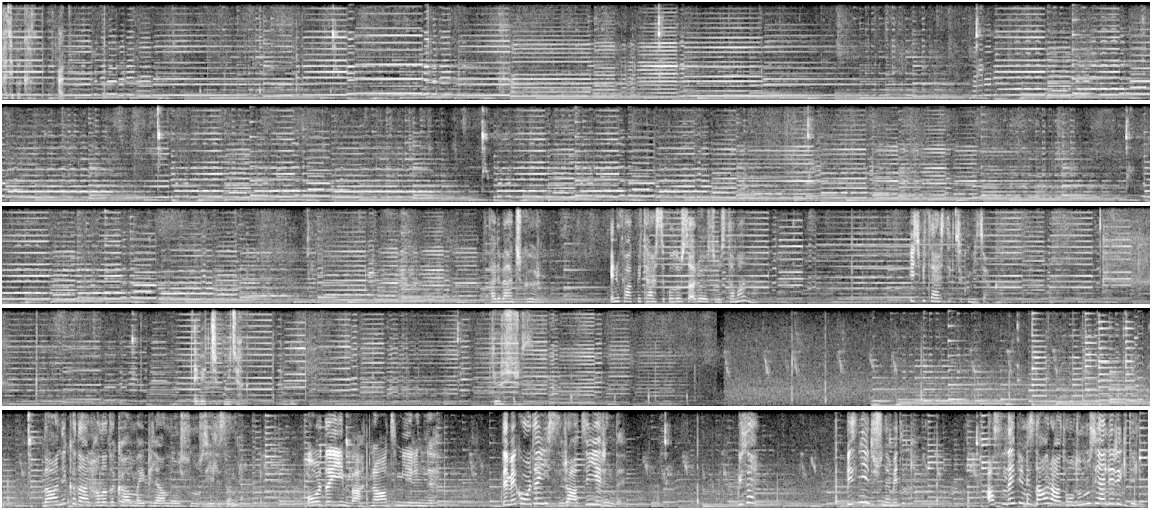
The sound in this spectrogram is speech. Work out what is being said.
Hadi bakalım. Hadi. Hadi ben çıkıyorum. En ufak bir terslik olursa arıyorsunuz tamam mı? Hiçbir terslik çıkmayacak. Evet çıkmayacak. Görüşürüz. Daha ne kadar halada kalmayı planlıyorsunuz Yeliz Hanım? Orada iyiyim ben. Rahatım yerinde. Demek orada iyisin, rahatın yerinde. Güzel. Biz niye düşünemedik? Aslında hepimiz daha rahat olduğumuz yerlere gidelim.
